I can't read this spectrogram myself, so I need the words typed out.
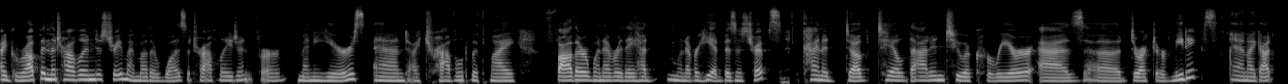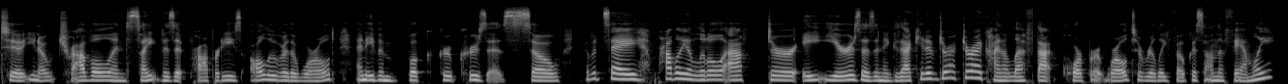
I grew up in the travel industry. My mother was a travel agent for many years, and I traveled with my father whenever they had whenever he had business trips kind of dovetailed that into a career as a director of meetings. And I got to, you know, travel and site visit properties all over the world and even book group cruises. So I would say probably a little after after eight years as an executive director, I kind of left that corporate world to really focus on the family.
